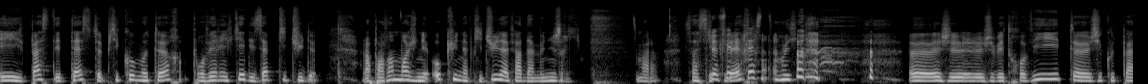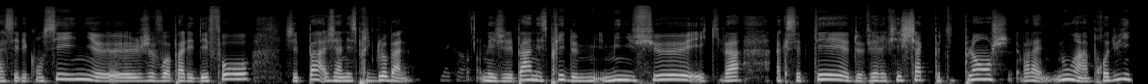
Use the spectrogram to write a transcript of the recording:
et ils passent des tests psychomoteurs pour vérifier des aptitudes. Alors, par exemple, moi, je n'ai aucune aptitude à faire de la menuiserie. Voilà, ça c'est clair. Fait des tests oui. Euh, je, je, vais trop vite, euh, j'écoute pas assez les consignes, euh, je vois pas les défauts. J'ai pas, j'ai un esprit global. Mais je n'ai pas un esprit de minutieux et qui va accepter de vérifier chaque petite planche. Voilà, nous, un produit,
